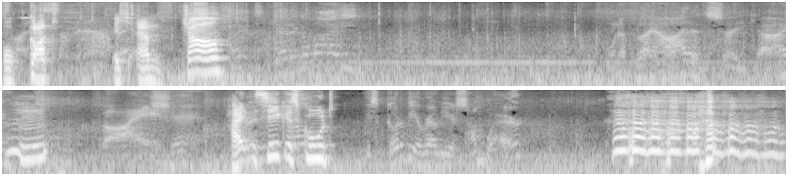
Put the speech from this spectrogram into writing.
Oh Gott! Ich, ähm, ciao! Play hide and seek, ist gut.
